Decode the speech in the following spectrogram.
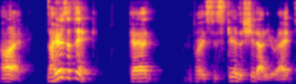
All right. Now here's the thing. Okay? It's to scare the shit out of you, right?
